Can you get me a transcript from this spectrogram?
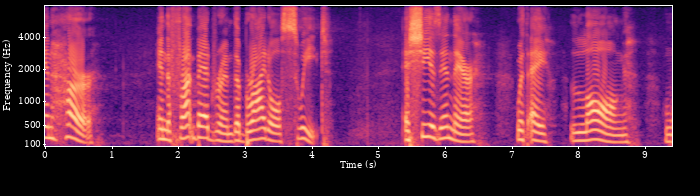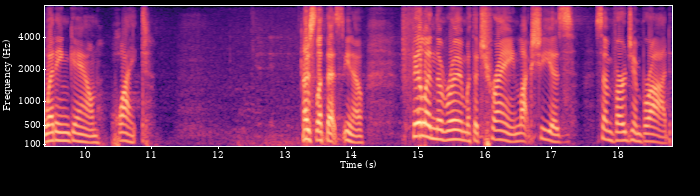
and her in the front bedroom, the bridal suite, as she is in there with a long wedding gown, white. I just let that, you know, fill in the room with a train like she is some virgin bride.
